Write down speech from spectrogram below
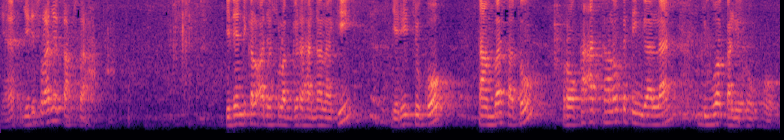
Ya, jadi sholatnya tetap sah. Jadi nanti kalau ada sholat gerhana lagi, jadi cukup tambah satu rokaat kalau ketinggalan dua kali ruku.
